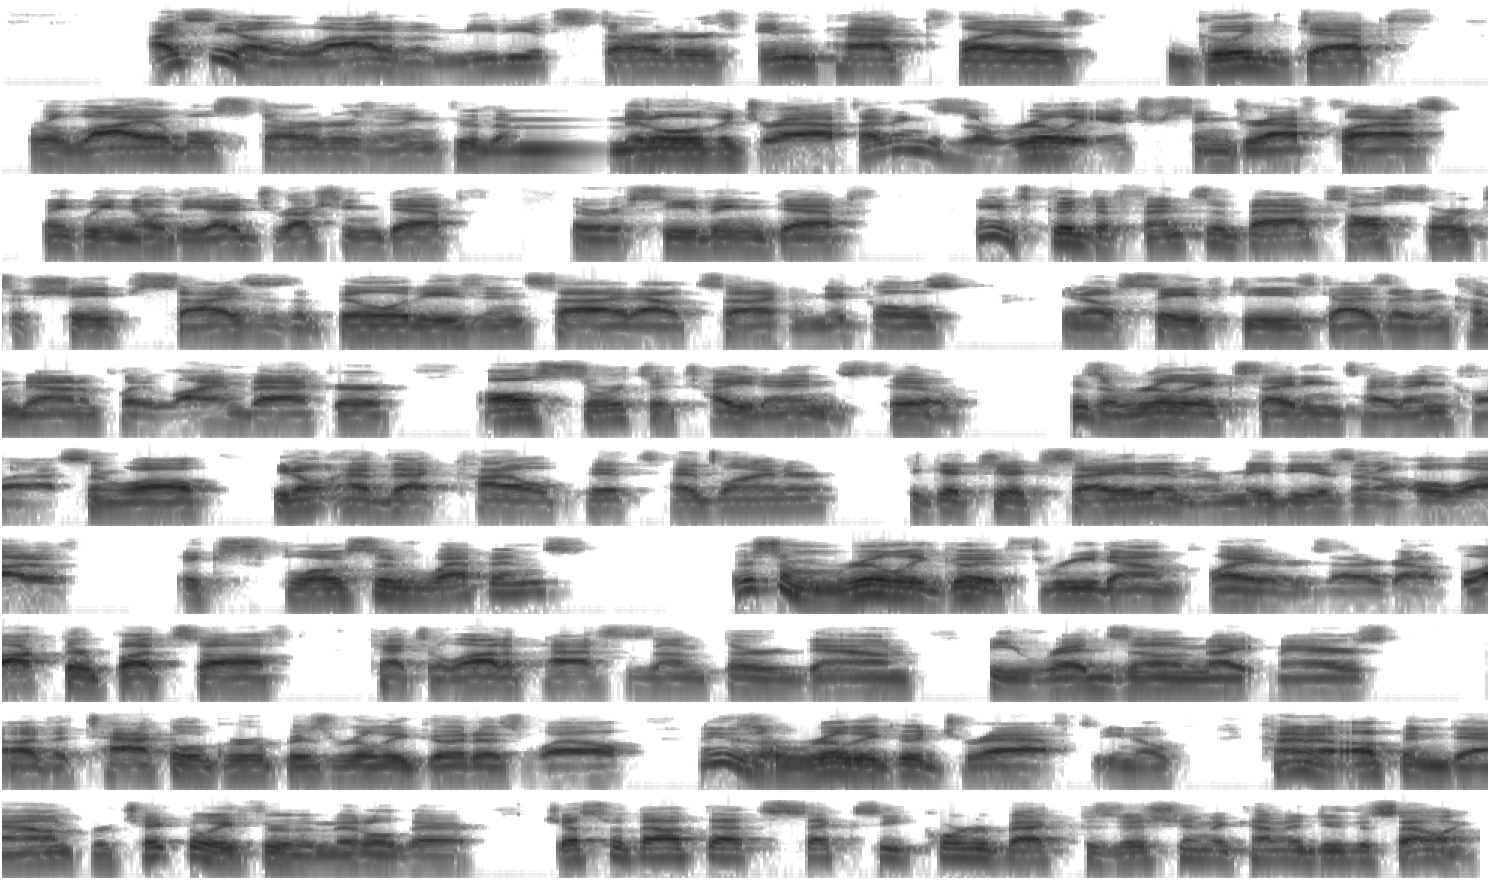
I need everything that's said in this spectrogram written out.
I see a lot of immediate starters, impact players, good depth, reliable starters. I think through the middle of the draft, I think this is a really interesting draft class. I think we know the edge rushing depth, the receiving depth. I think it's good defensive backs, all sorts of shapes, sizes, abilities, inside, outside, nickels, you know, safeties, guys that can come down and play linebacker, all sorts of tight ends too. It's a really exciting tight end class. And while you don't have that Kyle Pitts headliner, to get you excited, and there maybe isn't a whole lot of explosive weapons, there's some really good three down players that are going to block their butts off, catch a lot of passes on third down, be red zone nightmares. Uh, the tackle group is really good as well. I think it's a really good draft, you know, kind of up and down, particularly through the middle there, just without that sexy quarterback position to kind of do the selling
